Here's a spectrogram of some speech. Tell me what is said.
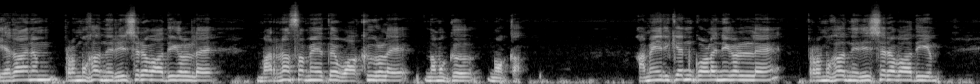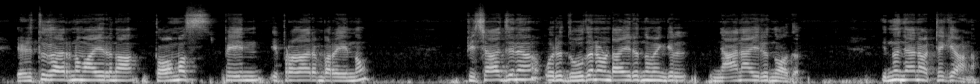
ഏതാനും പ്രമുഖ നിരീശ്വരവാദികളുടെ മരണസമയത്തെ വാക്കുകളെ നമുക്ക് നോക്കാം. അമേരിക്കൻ കോളനികളിലെ പ്രമുഖ നിരീശ്വരവാദിയും എഴുത്തുകാരനുമായിരുന്ന തോമസ് പെയിൻ ഇപ്രകാരം പറയുന്നു പിശാജിന് ഒരു ദൂതനുണ്ടായിരുന്നുവെങ്കിൽ ഞാനായിരുന്നു അത്. ഇന്ന് ഞാൻ ഒറ്റയ്ക്കാണ്.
